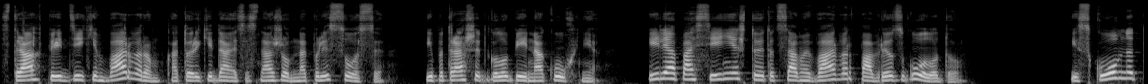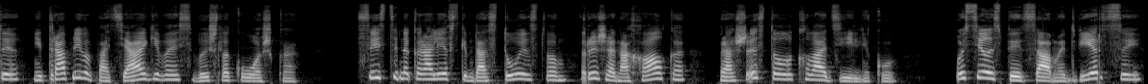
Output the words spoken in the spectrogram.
Страх перед диким варваром, который кидается с ножом на пылесосы и потрошит голубей на кухне, или опасение, что этот самый варвар помрет с голоду? Из комнаты, неторопливо потягиваясь, вышла кошка. С истинно королевским достоинством рыжая нахалка – прошествовала к холодильнику, уселась перед самой дверцей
